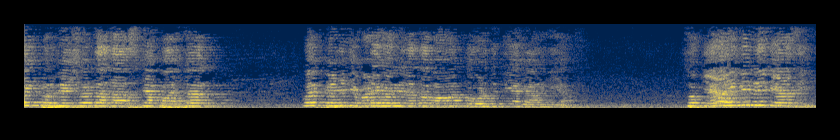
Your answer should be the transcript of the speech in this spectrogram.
ਕੋਈ ਪਰਮੇਸ਼ਵਰ ਦਾ ਦਾਸ ਜਾਂ ਪਾਸਟਰ, ਕੋਈ ਪਿੰਡ 'ਚ ਵੜੇਗਾ ਉਹਦੀ ਲੱਤਾਂ ਬਾਹਾਂ ਤੋੜ ਦਿੱਤੀਆਂ ਜਾਣਗੀਆਂ। ਸੋ ਕਿਹਾ ਸੀ ਕਿ ਨਹੀਂ ਕਿਹਾ ਸੀ?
